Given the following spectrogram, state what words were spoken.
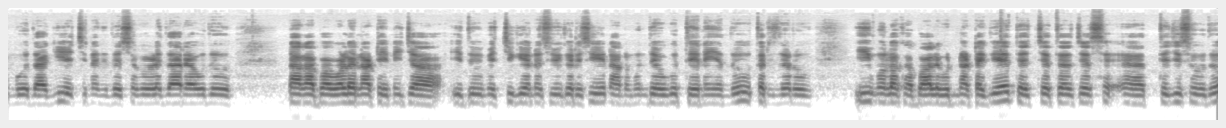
ಎಂಬುದಾಗಿ ಹೆಚ್ಚಿನ ನಿರ್ದೇಶಕರು ಹೇಳಿದ್ದಾರೆ. ಹೌದು, ನಾನೊಬ್ಬ ಒಳ್ಳೆ ನಟಿ, ನಿಜ. ಇದು ಮೆಚ್ಚುಗೆಯನ್ನು ಸ್ವೀಕರಿಸಿ ನಾನು ಮುಂದೆ ಹೋಗುತ್ತೇನೆ ಎಂದು ಉತ್ತರಿಸಿದರು. ಈ ಮೂಲಕ ಬಾಲಿವುಡ್ ನಟಗೆ ತ್ಯಜಸ್ ತ್ಯಜಿಸುವುದು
